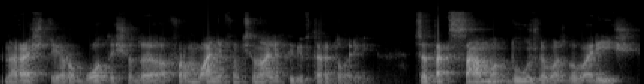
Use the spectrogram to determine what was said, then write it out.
нарешті роботи щодо формування функціональних типів території. Це так само дуже важлива річ,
